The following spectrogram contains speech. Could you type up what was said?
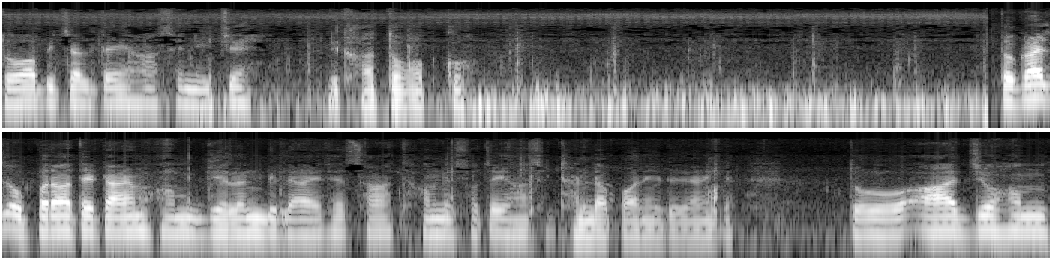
तो अभी चलते हैं यहाँ से नीचे, दिखाता हूँ आपको। तो गैज़ ऊपर आते टाइम हम गैलन भी लाए थे साथ। हमने सोचा यहाँ से ठंडा पानी ले जाएँगे। तो आज जो हम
